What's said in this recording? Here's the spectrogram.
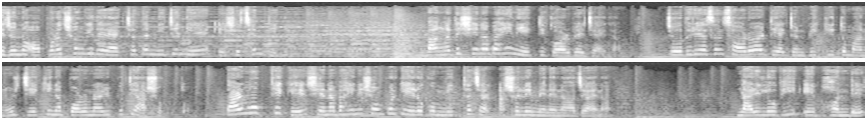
এজন্য অপরাধ সঙ্গীদের এক ছাতার নিচে নিয়ে এসেছেন তিনি। বাংলাদেশ সেনাবাহিনী একটি গর্বের জায়গা। চৌধুরী হাসান সরোয়ার্দি একজন বিকৃত মানুষ যে কিনা পরনারীর প্রতি আসক্ত। তার মুখ থেকে সেনাবাহিনী সম্পর্কে এরকম মিথ্যাচার আসলে মেনে নেওয়া যায় না। নারীলোভী এই ভণ্ডের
